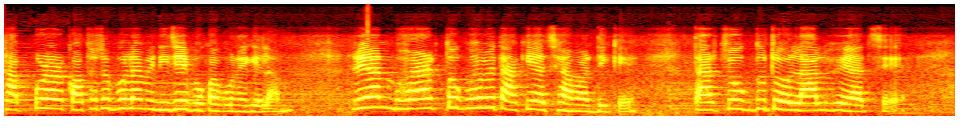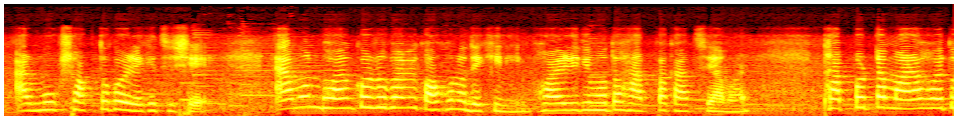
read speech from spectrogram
থাপ্পড় আর কথাটা বলে আমি নিজেই বোকা বনে গেলাম। রিয়ান ভয়ার্থকভাবে তাকিয়ে আছে আমার দিকে। তার চোখ দুটো লাল হয়ে আছে আর মুখ শক্ত করে রেখেছে সে। এমন ভয়ঙ্কর রূপ আমি কখনো দেখিনি। ভয় রীতিমতো হাত পা কাঁপছে আমার। থাপ্পড়টা মারা হয়তো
